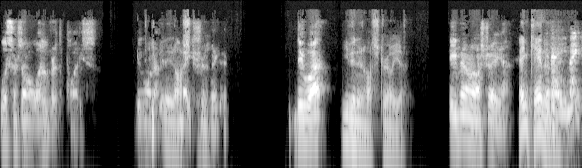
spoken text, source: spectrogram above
listeners all over the place. We want to make Australia. sure they do what? Even in Australia. Even in Australia. And Canada. Hey,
